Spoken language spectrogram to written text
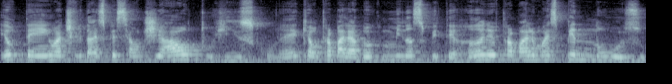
eu tenho atividade especial de alto risco, né? Que é o trabalhador com mina subterrânea, o trabalho mais penoso.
